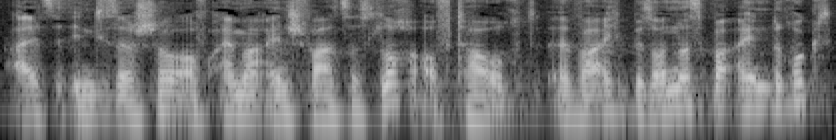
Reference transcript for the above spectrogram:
als in dieser Show auf einmal ein schwarzes Loch auftaucht, äh, war ich besonders beeindruckt.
